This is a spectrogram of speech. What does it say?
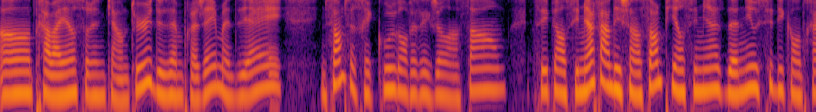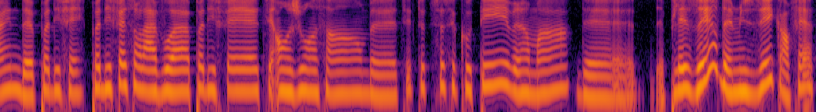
en travaillant sur Encounter, deuxième projet, il m'a dit Hey, me semble que ce serait cool qu'on fasse quelque chose ensemble. Puis on s'est mis à faire des chansons, puis on s'est mis à se donner aussi des contraintes de pas d'effet. Pas d'effet sur la voix, pas d'effet, on joue ensemble. Euh, tout ça, ce côté vraiment de, plaisir, de musique, en fait.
